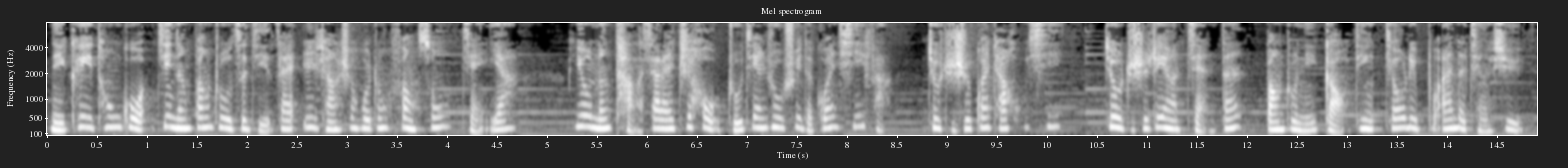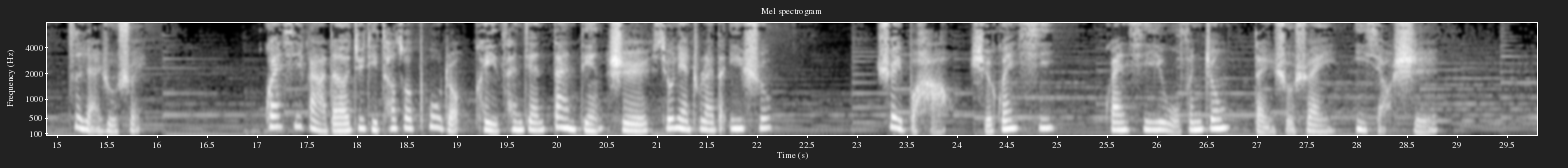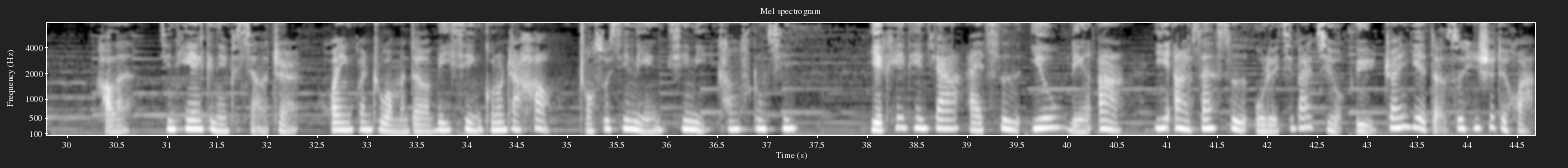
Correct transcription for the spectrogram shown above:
你可以通过既能帮助自己在日常生活中放松减压，又能躺下来之后逐渐入睡的关系法，就只是观察呼吸，就只是这样简单，帮助你搞定焦虑不安的情绪，自然入睡。关系法的具体操作步骤可以参见《淡定是修炼出来的》一书。睡不好学关系，关系五分钟等于熟睡一小时。好了，今天跟您分享到这儿，欢迎关注我们的微信公众账号“重塑心灵心理康复中心”，也可以添加 S U 零二一二三四五六七八九与专业的咨询师对话，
